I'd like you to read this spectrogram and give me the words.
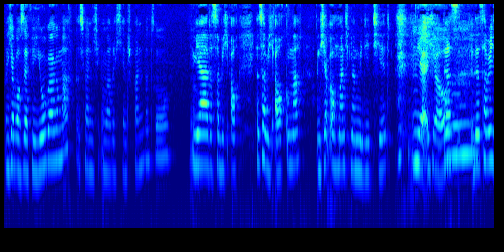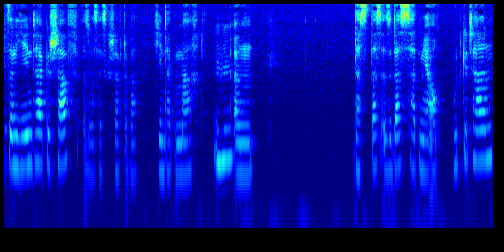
Und ich habe auch sehr viel Yoga gemacht. Das fand ich immer richtig entspannt und so. Ja, das habe ich auch, das habe ich auch gemacht. Und ich habe auch manchmal meditiert. Ja, ich auch. Das, das habe ich so jeden Tag geschafft. Also was heißt geschafft, aber jeden Tag gemacht. mhm. Ähm, das, das, also das hat mir auch gut getan.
